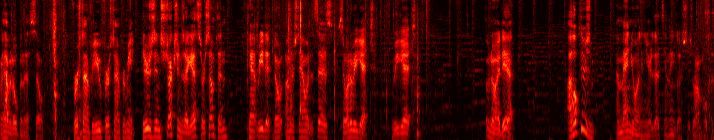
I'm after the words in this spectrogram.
I haven't opened this, so first time for you, first time for me. Here's instructions, I guess, or something. Can't read it, don't understand what it says. So what do we get? We get, I have no idea. I hope there's a manual in here that's in English, is what I'm hoping.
